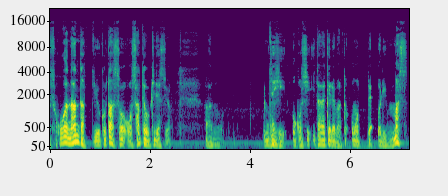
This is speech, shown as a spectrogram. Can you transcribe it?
そこが何だっていうことはそう、さておきですよ。あの、ぜひお越しいただければと思っております。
